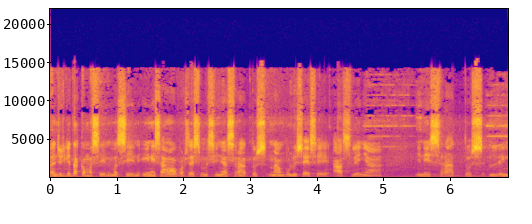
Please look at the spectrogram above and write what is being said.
Lanjut kita ke mesin. Mesin ini sama persis mesinnya 160 cc aslinya ini 156,9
